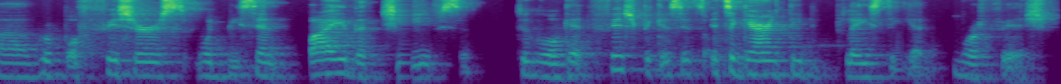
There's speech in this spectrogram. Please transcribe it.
a group of fishers would be sent by the chiefs to go get fish because it's it's a guaranteed place to get more fish.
